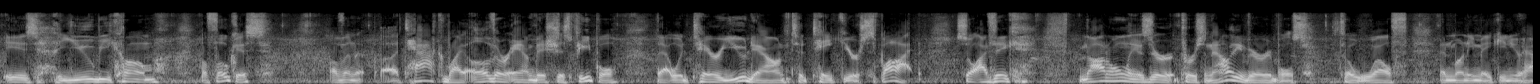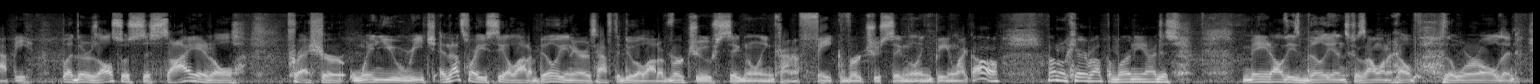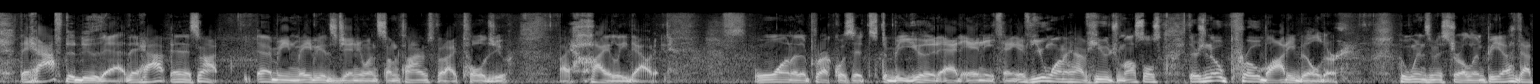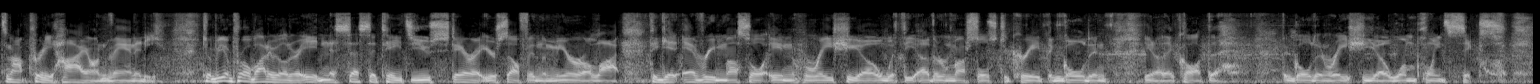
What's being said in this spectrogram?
is you become a focus of an attack by other ambitious people that would tear you down to take your spot. So I think not only is there personality variables to wealth and money making you happy, but there's also societal pressure when you reach and that's why you see a lot of billionaires have to do a lot of virtue signaling kind of fake virtue signaling being like oh i don't care about the money. I just made all these billions because i want to help the world. And they have to do that. They have and it's not i mean maybe it's genuine sometimes but i told you i highly doubt it one of the prerequisites to be good at anything. If you want to have huge muscles, there's no pro bodybuilder who wins Mr. Olympia. That's not pretty high on vanity. To be a pro bodybuilder, it necessitates you stare at yourself in the mirror a lot to get every muscle in ratio with the other muscles to create the golden, you know, they call it the the golden ratio 1.6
